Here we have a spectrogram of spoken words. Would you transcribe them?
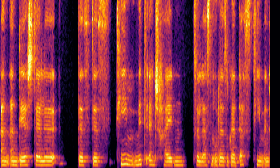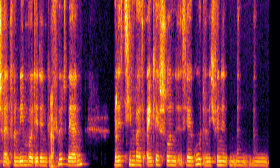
an, an der Stelle das, das Team mitentscheiden zu lassen oder sogar das Team entscheiden, von wem wollt ihr denn geführt ja. werden? Weil das Team weiß eigentlich schon sehr gut. Und ich finde, man, man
